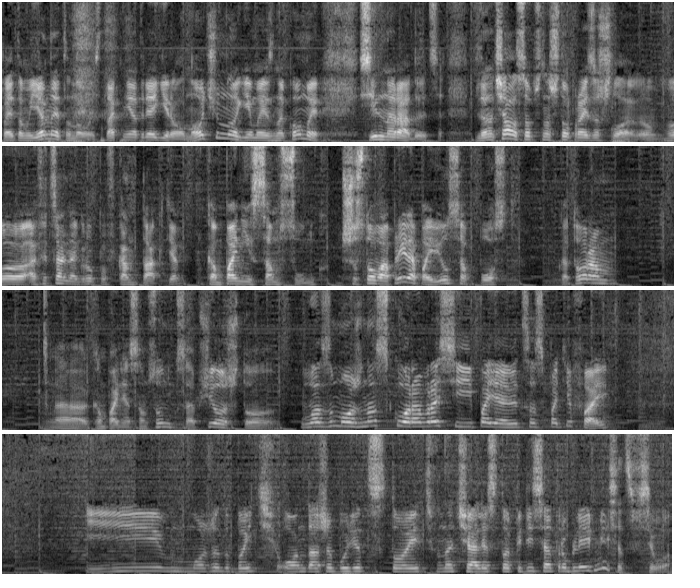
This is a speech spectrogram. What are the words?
Поэтому я на эту новость так не отреагировал. Но очень многие мои знакомые сильно радуются. Для начала, собственно, что произошло? В официальной группе ВКонтакте компании Samsung 6 апреля появился пост, в котором компания Samsung сообщила, что возможно скоро в России появится Spotify. И может быть он даже будет стоить в начале 150 рублей в месяц всего.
